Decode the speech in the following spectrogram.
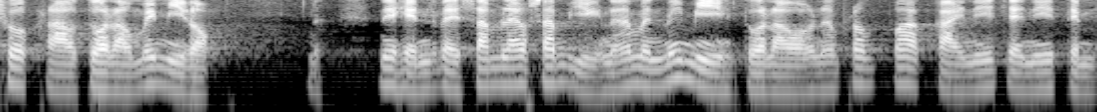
ชั่วคราวตัวเราไม่มีหรอก นี่เห็นไปซ้ำแล้วซ้ำอีกนะ มันไม่มีตัวเรานะเพราะว่ากายนี้ใจนี้เต็มไป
